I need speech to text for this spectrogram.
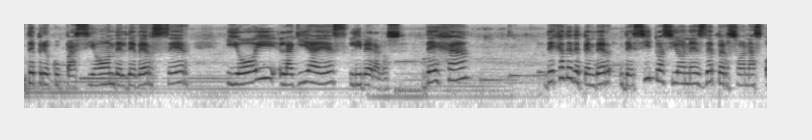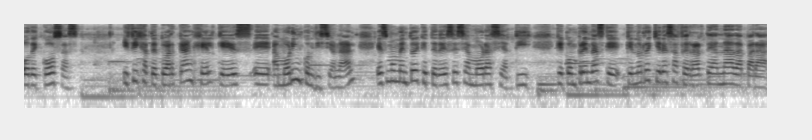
de preocupación, del deber ser, y hoy la guía es libéralos. Deja deja de depender de situaciones, de personas o de cosas. Y fíjate, tu arcángel, que es eh, amor incondicional, es momento de que te des ese amor hacia ti, que comprendas que, que no requieres aferrarte a nada para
